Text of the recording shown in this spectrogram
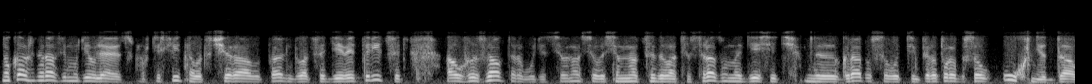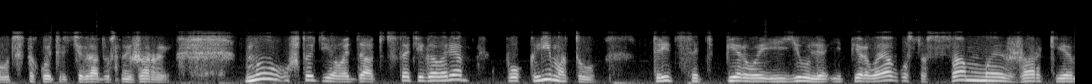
но каждый раз им удивляются, потому что действительно вот вчера, вы правильно, 29.30, а уже завтра будет всего на все 18.20. Сразу на 10 э, градусов вот температура ухнет, да, вот с такой 30-градусной жары. Ну, что делать, да. Тут, кстати говоря, по климату 31 июля и 1 августа самые жаркие,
